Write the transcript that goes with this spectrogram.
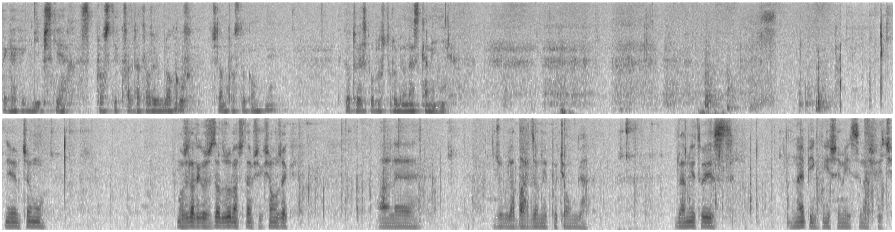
tak jak egipskie z prostych kwadratowych bloków, czy tam prostokątnie, tylko to jest po prostu robione z kamieni. Nie wiem czemu. Może dlatego, że za dużo naczytałem się książek, ale dżungla bardzo mnie pociąga. Dla mnie to jest najpiękniejsze miejsce na świecie.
